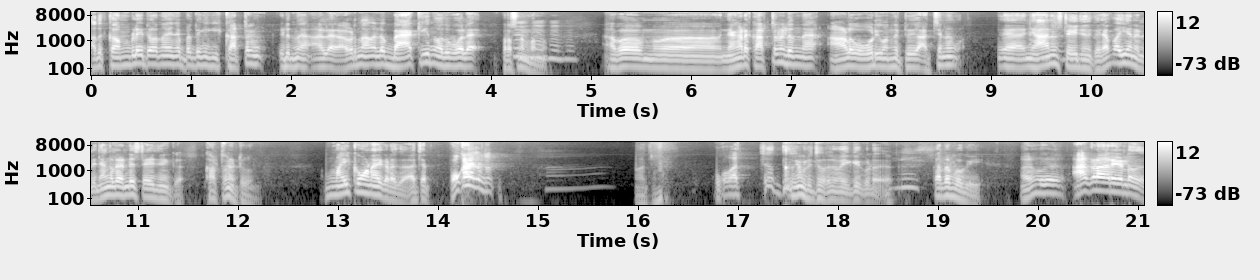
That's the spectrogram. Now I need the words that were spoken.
അത് കംപ്ലീറ്റ് വന്നു കഴിഞ്ഞപ്പോഴത്തേക്ക് ഈ കട്ടൻ ഇടുന്ന അല്ല അവിടുന്ന് അവന്റെ ബാക്കിൽ നിന്നും അതുപോലെ പ്രശ്നം വന്നു. അപ്പോൾ ഞങ്ങളുടെ കട്ടൻ ഇടുന്ന ആൾ ഓടി വന്നിട്ട് അച്ഛനും ഞാനും സ്റ്റേജിൽ നിൽക്കുക. ഞാൻ പയ്യനല്ലേ ഞങ്ങൾ രണ്ട് സ്റ്റേജിൽ നിൽക്കുക. കട്ടൻ ഇട്ടു വന്നു. മൈക്ക് ഓണായി കിടക്കുക. അച്ഛൻ പോക്കണ കട്ടൻ ഒച്ച തെറി വിളിച്ചു പറഞ്ഞു മൈക്കിൽ കൂടെ കട്ടൻ പോക്കി. നമുക്ക് ആക്കടാ അറിയേണ്ടത്?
